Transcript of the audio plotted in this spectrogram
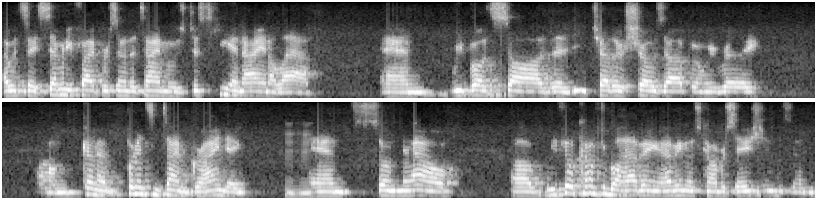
I would say 75% of the time it was just he and I in a lab. And we both saw that each other shows up and we really um, kind of put in some time grinding. Mm-hmm. And so now uh, we feel comfortable having having those conversations and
